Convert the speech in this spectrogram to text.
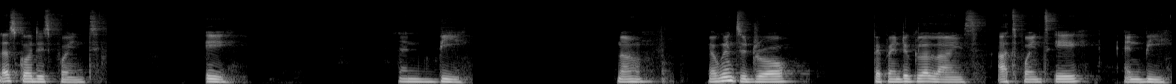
Let's call this point A and B. Now we are going to draw perpendicular lines at point A and B.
